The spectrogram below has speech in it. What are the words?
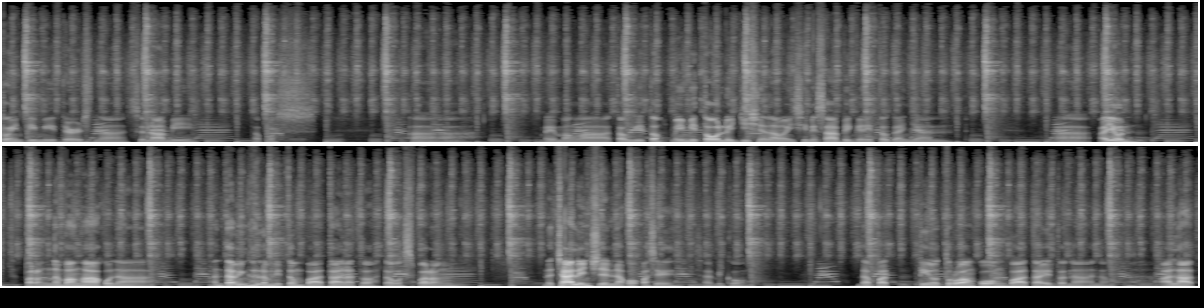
20 meters na tsunami. Tapos, uh, may mga tawag dito, may mythology siya na may sinasabi ganito ganyan. Uh, ayun. Parang namangha ako na ang daming alam nitong bata na to. Tapos parang na-challenge din ako kasi sabi ko dapat tinuturuan ko ang bata ito na ano a lot.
